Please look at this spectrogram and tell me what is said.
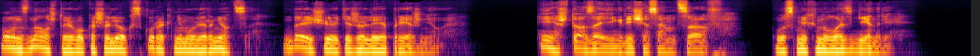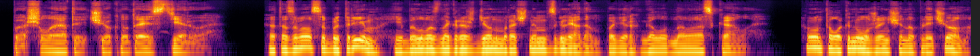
Он знал, что его кошелек скоро к нему вернется, да еще и тяжелее прежнего. «И что за игрище самцов?» – усмехнулась Генри. «Пошла ты, чокнутая стерва», Отозвался бы Трим и был вознагражден мрачным взглядом поверх голодного оскала. Он толкнул женщину плечом,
